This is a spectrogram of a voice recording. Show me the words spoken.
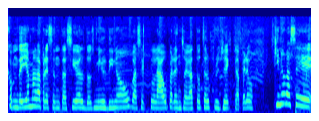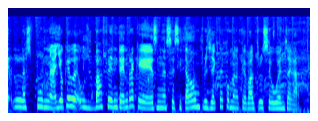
Com dèiem a la presentació, el 2019 va ser clau per engegar tot el projecte, però quina va ser l'espurna, allò que us va fer entendre que es necessitava un projecte com el que Valtros heu engegat?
